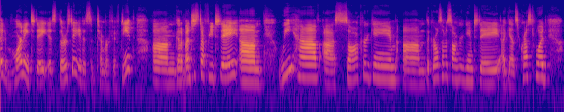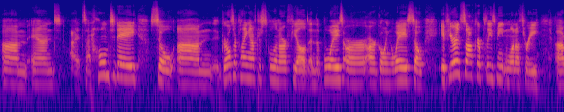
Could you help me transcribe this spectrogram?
Good morning. Today is Thursday. It is September 15th. Um, got a bunch of stuff for you today. Um, we have a soccer game. Um, the girls have a soccer game today against Crestwood, um, and it's at home today. So um, girls are playing after school in our field, and the boys are, are going away. So if you're in soccer, please meet in 103 uh,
